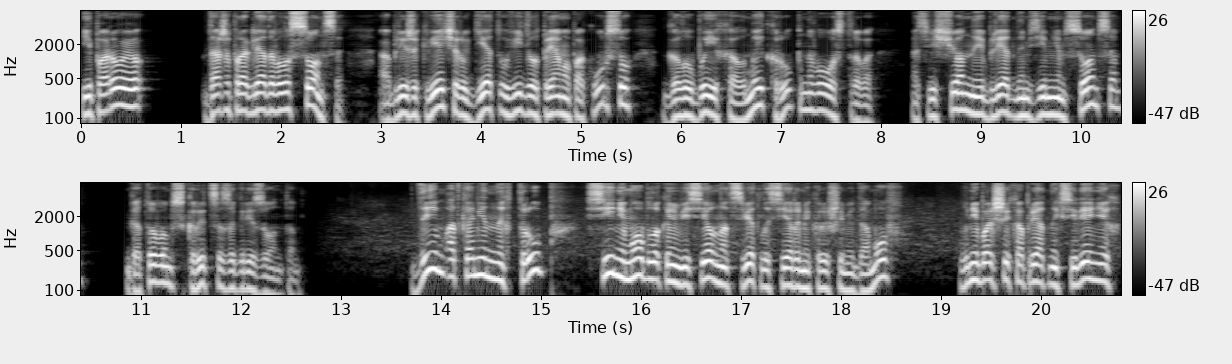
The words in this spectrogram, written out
и порою даже проглядывало солнце — а ближе к вечеру Гет увидел прямо по курсу голубые холмы крупного острова, освещенные бледным зимним солнцем, готовым скрыться за горизонтом. Дым от каминных труб синим облаком висел над светло-серыми крышами домов в небольших опрятных селениях,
